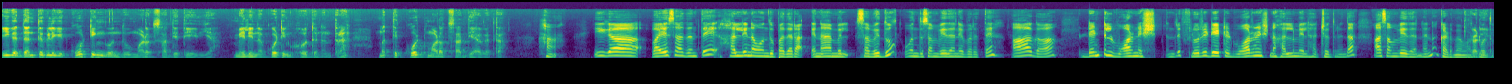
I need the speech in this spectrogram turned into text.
ಈಗ ದಂತಗಳಿಗೆ ಕೋಟಿಂಗ್ ಒಂದು ಮಾಡೋಕ್ಕೆ ಸಾಧ್ಯತೆ ಇದೆಯಾ? ಮೇಲಿನ ಕೋಟಿಂಗ್ ಹೋದ ನಂತರ ಮತ್ತೆ ಕೋಟ್ ಮಾಡೋಕ್ಕೆ ಸಾಧ್ಯ ಆಗುತ್ತಾ? ಹಾಂ. ಈಗ ವಯಸ್ಸಾದಂತೆ ಹಲ್ಲಿನ ಒಂದು ಪದರ ಎನಾಮಿಲ್ ಸವೆದು ಒಂದು ಸಂವೇದನೆ ಬರುತ್ತೆ. ಆಗ ಡೆಂಟಲ್ ವಾರ್ನಿಶ್ ಅಂದ್ರೆ ಫ್ಲೋರಿಡೇಟೆಡ್ ವಾರ್ನಿಷ್ನ ಹಲ್ಲು ಮೇಲೆ ಹಚ್ಚೋದ್ರಿಂದ ಆ ಸಂವೇದನೆಯನ್ನು ಕಡಿಮೆ ಮಾಡಬಹುದು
